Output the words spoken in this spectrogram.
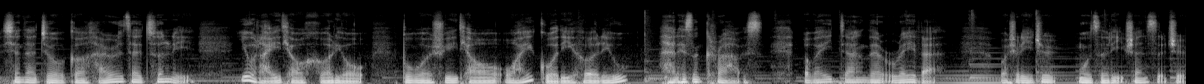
现在这首歌还是在村里，又来一条河流，不过是一条外国的河流。Alison Krauss，Away Down the River。我是李志，木子李山四志。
